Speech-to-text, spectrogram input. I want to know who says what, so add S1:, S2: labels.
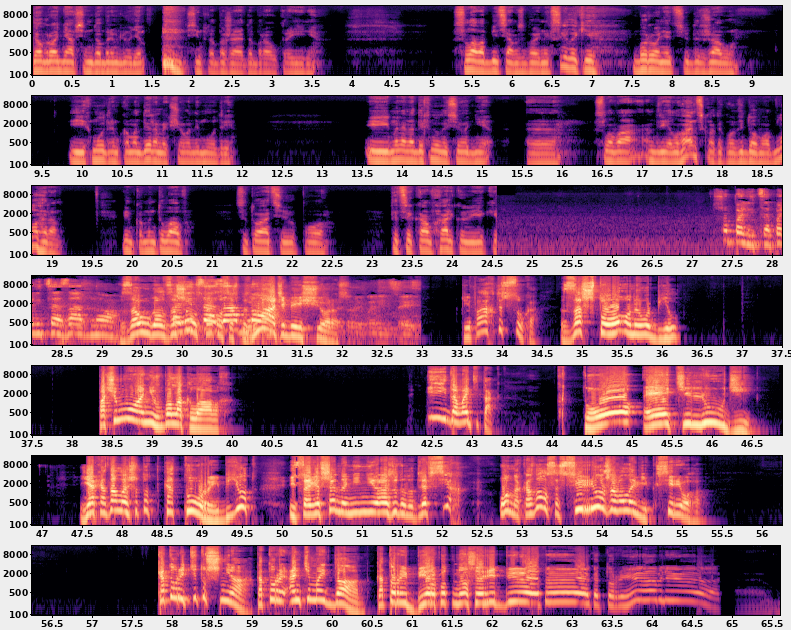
S1: Доброго дня всім добрим людям, всім, хто бажає добра Україні. Слава бійцям Збройних сил, які боронять цю державу і їх мудрим командирам, якщо вони мудрі. І мене надихнули сьогодні е, слова Андрія Луганського, такого відомого блогера. Він коментував ситуацію по ТЦК в Харкові, яке
S2: Что полиция? Полиция заодно.
S3: За угол зашел, столкнулся с. На тебе еще раз. Типа, ах ты ж сука. За что он его бил? Почему они в балаклавах? И давайте так. Кто эти люди? И оказалось, что тот, который бьет, и совершенно не неожиданно для всех, он оказался Сережа Воловик, Серега. Который титушня, который антимайдан, который Беркут наши ребята, которые, бля.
